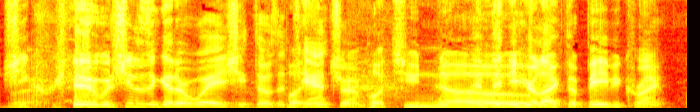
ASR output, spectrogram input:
she when she doesn't get her way, she throws a But- tantrum. but you know- and then you hear like the baby crying.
